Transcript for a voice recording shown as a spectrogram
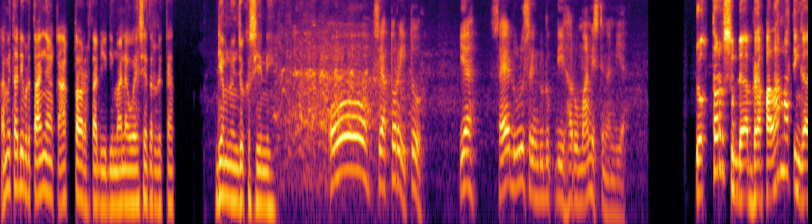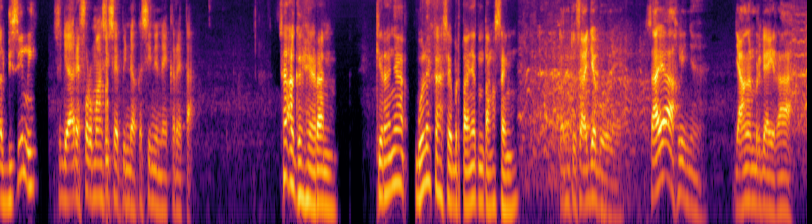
Kami tadi bertanya ke aktor tadi di mana WC terdekat. Dia menunjuk ke sini. Oh, si aktor itu. Ya, saya dulu sering duduk di Harum Manis dengan dia. Dokter sudah berapa lama tinggal di sini? Sejak reformasi saya pindah ke sini naik kereta. Saya agak heran. Kiranya bolehkah saya bertanya tentang Seng? Tentu saja boleh. Saya ahlinya. Jangan bergairah.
